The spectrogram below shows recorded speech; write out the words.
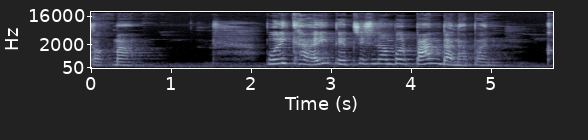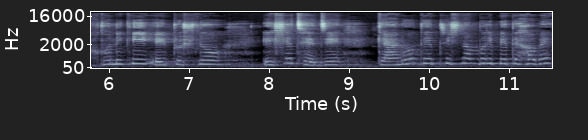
তকমা। পরীক্ষায় তেত্রিশ নম্বর পান বা না পান? কখনই কি এই প্রশ্ন এসেছে যে কেন তেত্রিশ নম্বরই পেতে হবে?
